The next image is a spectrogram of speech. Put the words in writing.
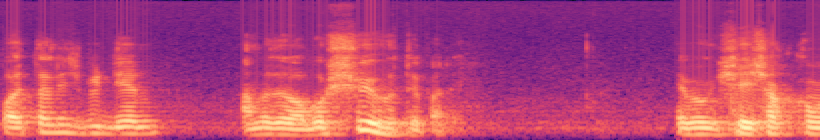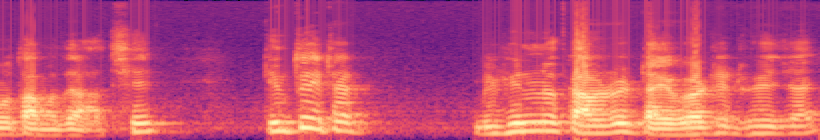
পঁয়তাল্লিশ বিলিয়ন আমাদের অবশ্যই হতে পারে। এবং সেই সক্ষমতা আমাদের আছে। কিন্তু এটা বিভিন্ন কারণে ডাইভার্টেড হয়ে যায়।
